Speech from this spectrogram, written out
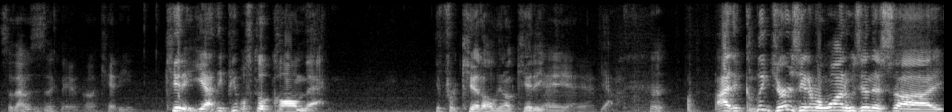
So that was his nickname, huh? Kitty. Kitty, yeah, I think people still call him that. For Kittle, you know, Kitty. Yeah, yeah, yeah. Yeah. I think complete jersey number one. Who's in this? Uh,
